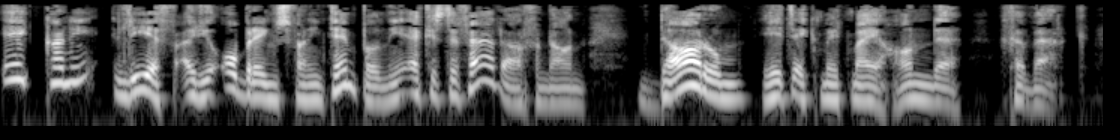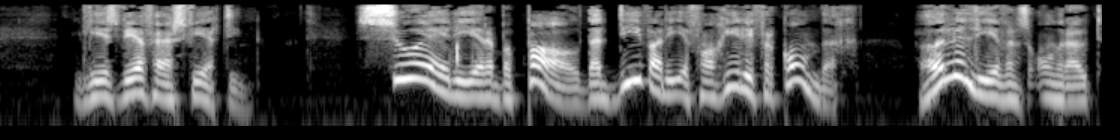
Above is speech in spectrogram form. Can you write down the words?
Ek kan nie leef uit die opbrengs van die tempel nie, ek is te ver daarvandaan. Daarom het ek met my hande gewerk. Ek lees weer vers 14. So het die Here bepaal dat die wat die evangelie verkondig, hulle lewensonderhoud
